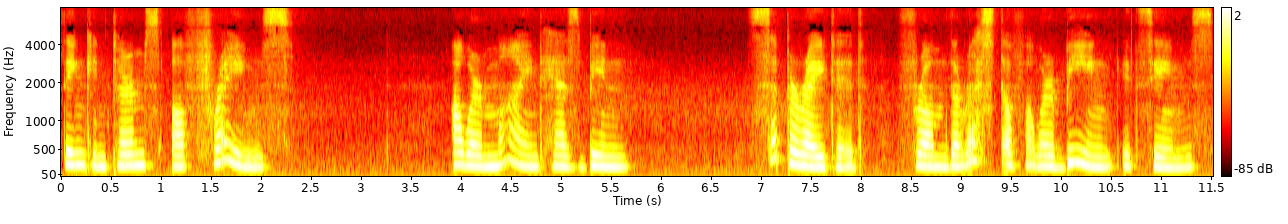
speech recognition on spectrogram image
think in terms of frames our mind has been separated from the rest of our being, it seems,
